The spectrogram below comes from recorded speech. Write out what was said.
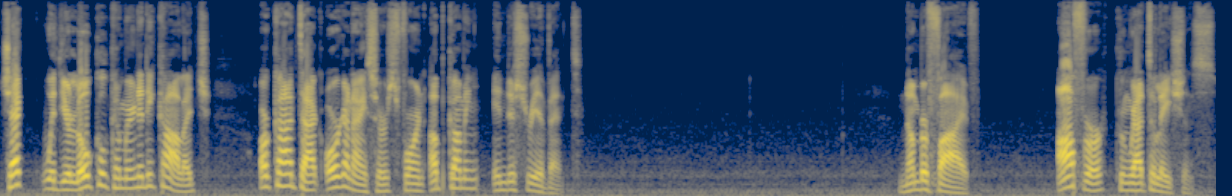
Check with your local community college or contact organizers for an upcoming industry event. Number 5. Offer congratulations.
